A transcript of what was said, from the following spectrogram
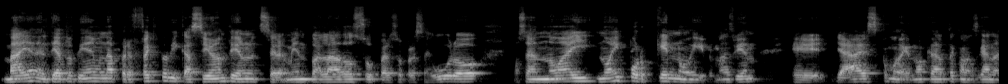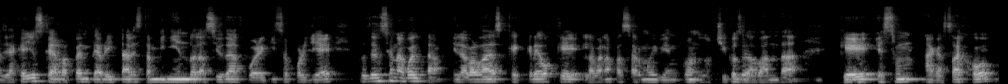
vayan, el teatro tiene una perfecta ubicación, tiene un estacionamiento al lado súper, súper seguro, o sea, no hay, no hay por qué no ir, más bien eh, ya es como de no quedarte con las ganas. Y aquellos que de repente ahorita están viniendo a la ciudad por X o por Y, pues dense una vuelta. Y la verdad es que creo que la van a pasar muy bien con los chicos de la banda, que es un agasajo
